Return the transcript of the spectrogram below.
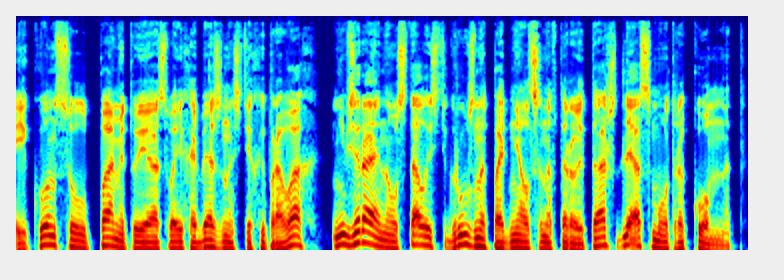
и консул, памятуя о своих обязанностях и правах, невзирая на усталость, грузно поднялся на второй этаж для осмотра комнат.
